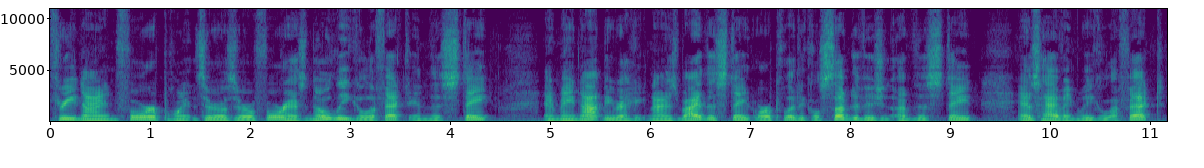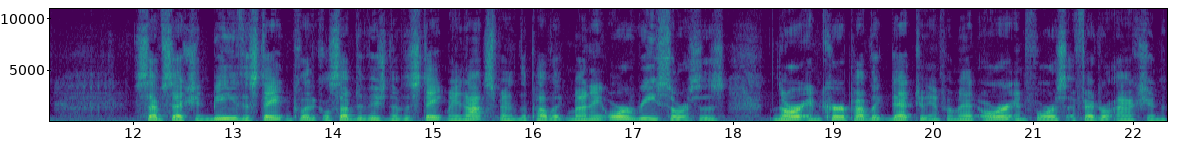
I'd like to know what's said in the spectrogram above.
394.004 has no legal effect in this state and may not be recognized by the state or political subdivision of the state as having legal effect. Subsection B The state and political subdivision of the state may not spend the public money or resources, nor incur public debt to implement or enforce a federal action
